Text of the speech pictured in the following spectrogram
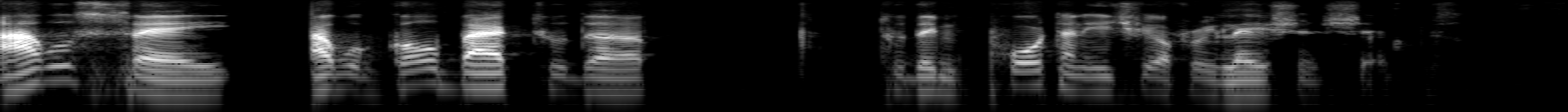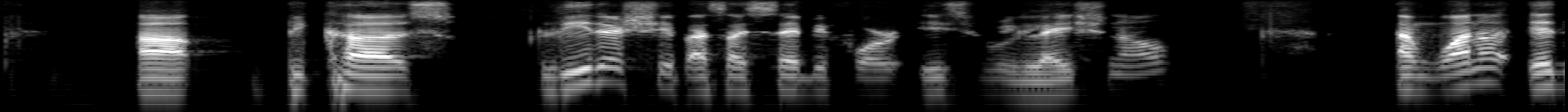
I will say I will go back to the to the important issue of relationships uh, because leadership, as I said before, is relational, and one of it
